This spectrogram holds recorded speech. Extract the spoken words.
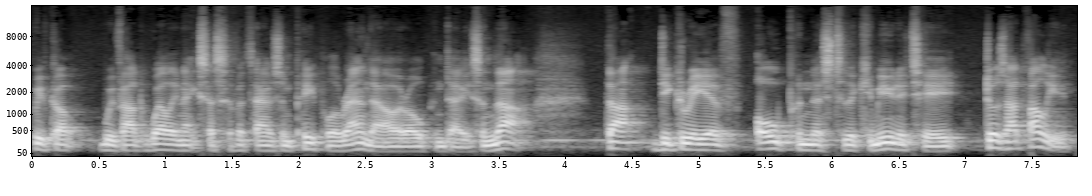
We've got we've had well in excess of a thousand people around our open days, and that that degree of openness to the community does add value.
